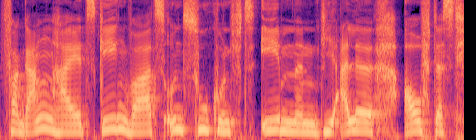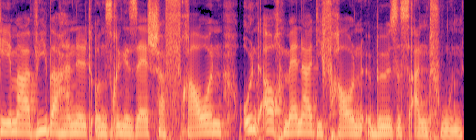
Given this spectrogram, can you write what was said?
Vergangenheits-, Gegenwarts- und Zukunftsebenen, die alle auf das Thema, wie behandelt unsere Gesellschaft Frauen und auch Männer, die Frauen Böses antun.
